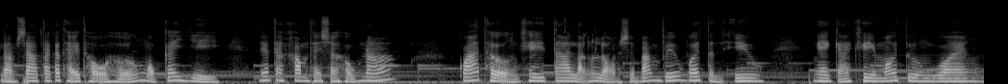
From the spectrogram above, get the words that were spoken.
làm sao ta có thể thụ hưởng một cái gì nếu ta không thể sở hữu nó? Quá thường khi ta lẫn lộn sự bám víu với tình yêu, ngay cả khi mối tương quan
